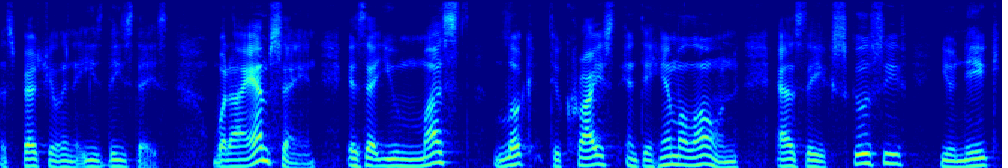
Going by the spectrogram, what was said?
especially in these days. What I am saying is that you must look to Christ and to Him alone as the exclusive, unique,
